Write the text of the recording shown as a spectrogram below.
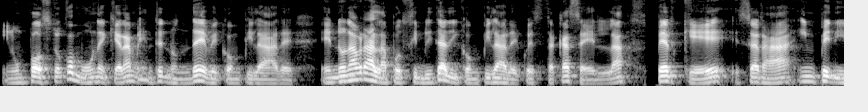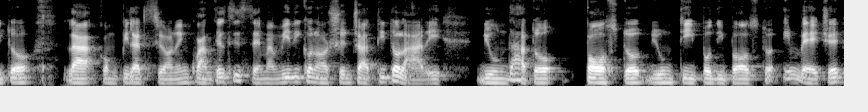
in un posto comune, chiaramente non deve compilare e non avrà la possibilità di compilare questa casella perché sarà impedito la compilazione, in quanto il sistema vi riconosce già titolari di un dato posto, di un tipo di posto. Invece,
